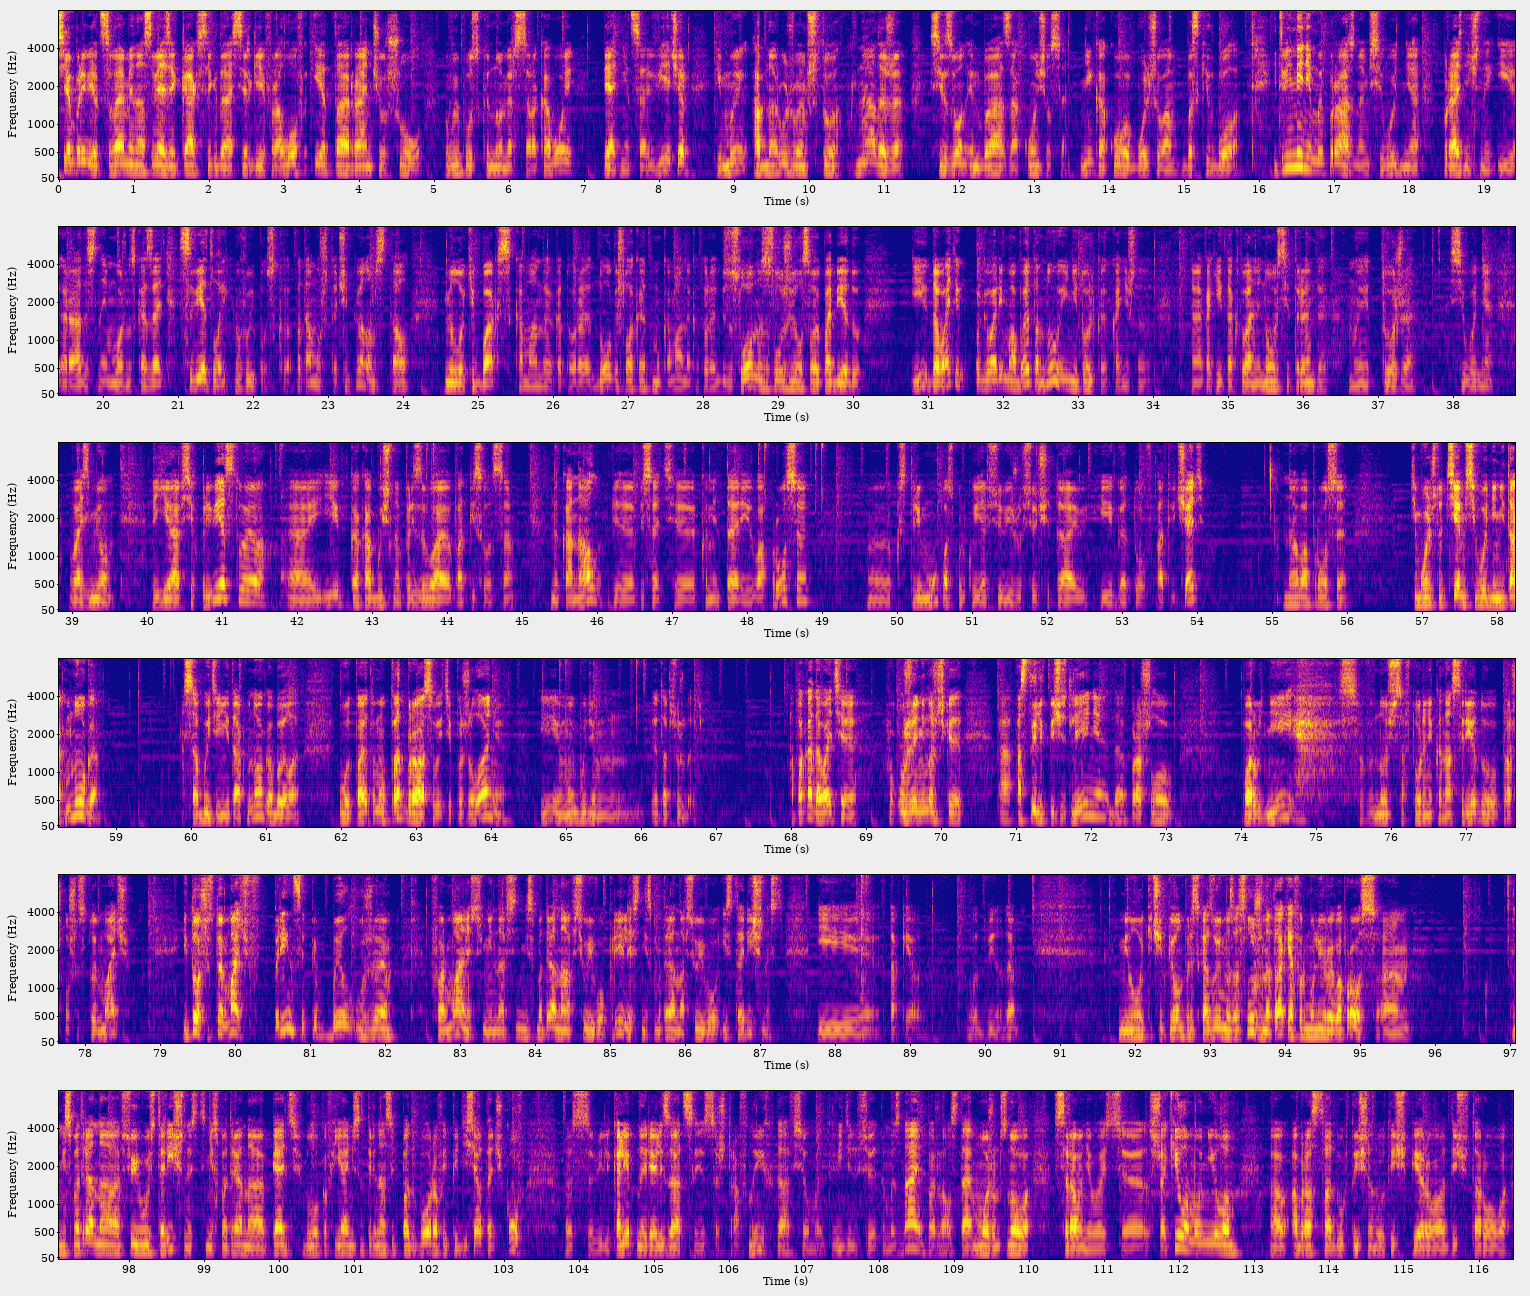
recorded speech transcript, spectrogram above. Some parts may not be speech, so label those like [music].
Всем привет, с вами на связи, как всегда, Сергей Фролов. Это Ранчо Шоу, выпуск номер 40, пятница вечер. И мы обнаруживаем, что, надо же, сезон НБА закончился. Никакого больше вам баскетбола. И тем не менее мы празднуем. Сегодня праздничный и радостный, можно сказать, светлый выпуск, потому что чемпионом стал Милоки Бакс, команда, которая долго шла к этому, команда, которая, безусловно, заслужила свою победу. И давайте поговорим об этом, ну и не только, конечно, а, какие-то актуальные новости, тренды мы тоже сегодня возьмем. Я всех приветствую а, и, как обычно, призываю подписываться на канал, писать э, комментарии, вопросы э, к стриму, поскольку я все вижу, все читаю и готов отвечать на вопросы. Тем более, что тем сегодня не так много, событий не так много было. Вот, поэтому подбрасывайте по желанию, и мы будем это обсуждать. А пока давайте уже немножечко а, остыли впечатления, да, прошло пару дней, в ночь со вторника на среду прошел шестой матч. И то шестой матч, в принципе, был уже формальностью, не на, несмотря на всю его прелесть, несмотря на всю его историчность. И так я вот двину, да? Милоки чемпион предсказуемо заслуженно, так я формулирую вопрос. Несмотря на всю его историчность, несмотря на 5 блоков Яниса, 13 подборов и 50 очков, с великолепной реализацией со штрафных, да, все мы это видели, все это мы знаем, пожалуйста, можем снова сравнивать э, с Шакилом Унилом э, образца 2000, 2001, 2002,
